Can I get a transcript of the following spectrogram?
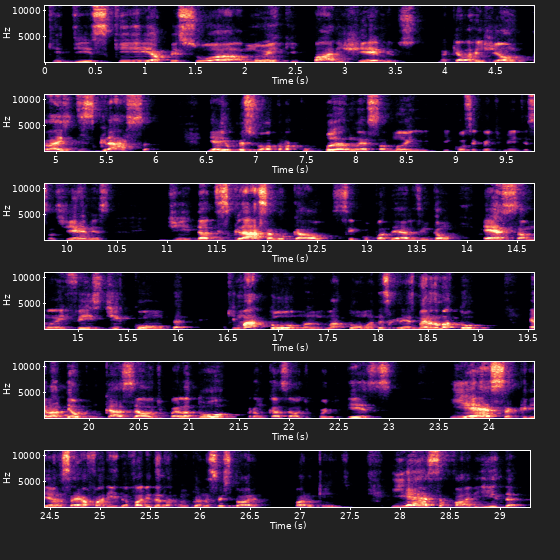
que diz que a pessoa, a mãe que pare gêmeos, naquela região traz desgraça. E aí o pessoal estava culpando essa mãe e, consequentemente, essas gêmeas de, da desgraça local, ser culpa delas. Então, essa mãe fez de conta que matou, matou uma das crianças, mas ela não matou. Ela deu para um casal de, ela doou para um casal de portugueses. E essa criança é a Farida. A Farida está contando essa história para o 15. E essa Farida,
